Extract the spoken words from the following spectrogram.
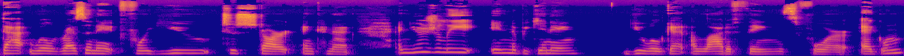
that will resonate for you to start and connect. And usually in the beginning, you will get a lot of things for Egun,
